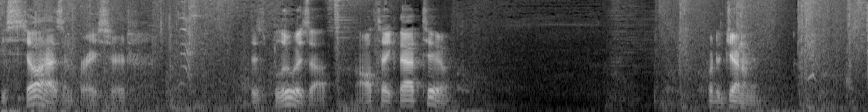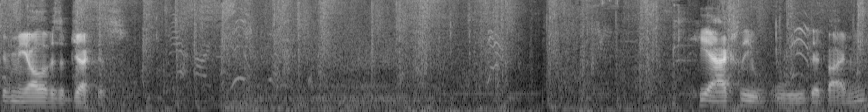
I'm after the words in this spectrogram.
He still hasn't bracered. His blue is up. I'll take that too. What a gentleman. Giving me all of his objectives. He actually weaved it by me.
